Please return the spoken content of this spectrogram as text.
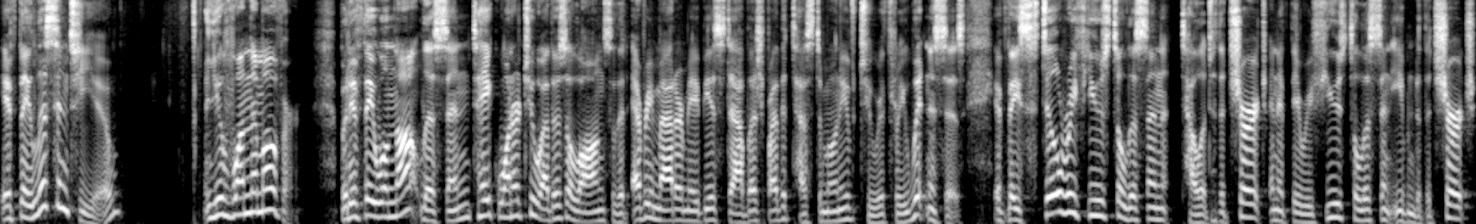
If they listen to you, you've won them over. But if they will not listen, take one or two others along so that every matter may be established by the testimony of two or three witnesses. If they still refuse to listen, tell it to the church. And if they refuse to listen even to the church,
